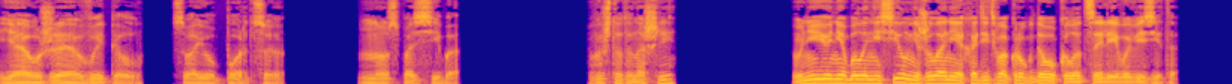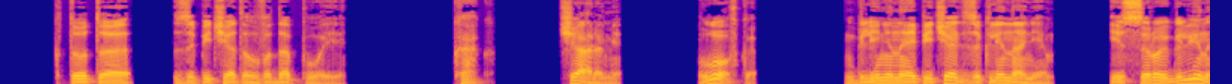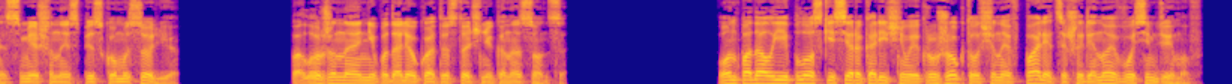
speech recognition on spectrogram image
«Я уже выпил свою порцию, но спасибо». «Вы что-то нашли?» У нее не было ни сил, ни желания ходить вокруг да около цели его визита. Кто-то запечатал водопои. Как? Чарами. Ловко. Глиняная печать с заклинанием. Из сырой глины, смешанной с песком и солью. Положенная неподалеку от источника на солнце. Он подал ей плоский серо-коричневый кружок толщиной в палец и шириной в 8 дюймов.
